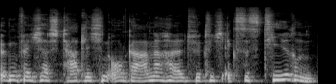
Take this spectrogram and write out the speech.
irgendwelcher staatlichen Organe halt wirklich existieren.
